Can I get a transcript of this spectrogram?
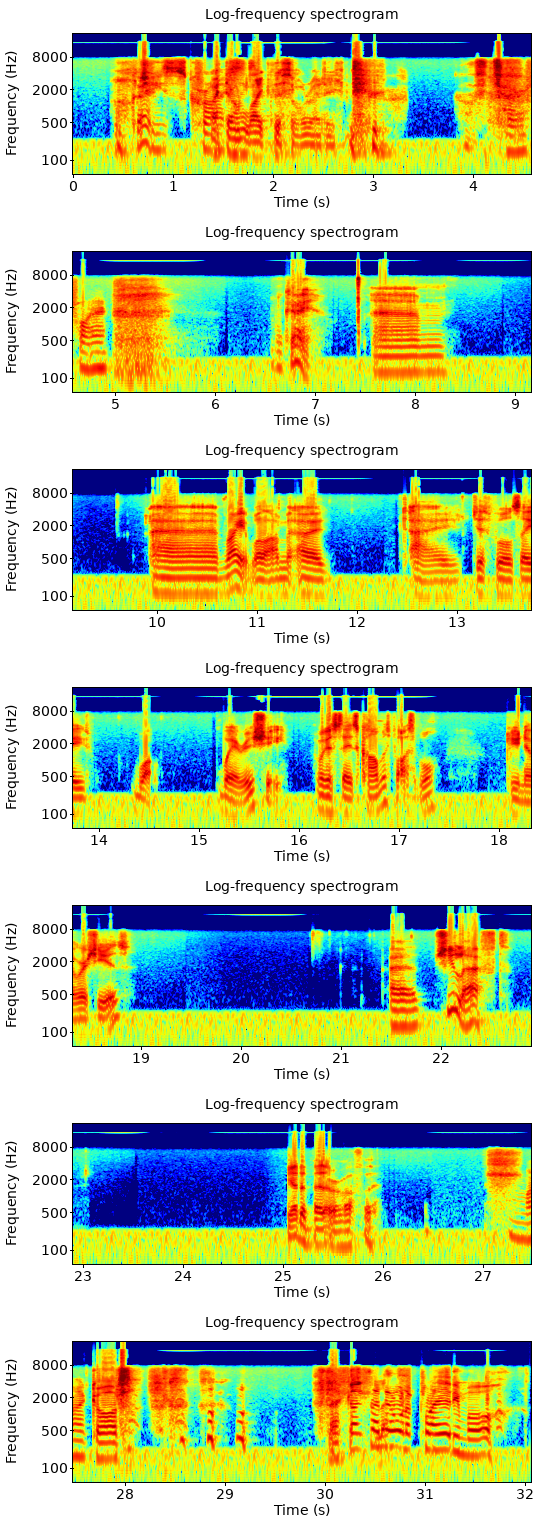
Okay. Jesus I don't like this already. That's terrifying. Okay. Um. Uh. Right. Well, I'm. Uh, I just will say, what? Where is she? I'm gonna stay as calm as possible. Do you know where she is? Uh, she left. She had a better offer. Oh my God, guys, I don't want to play anymore.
